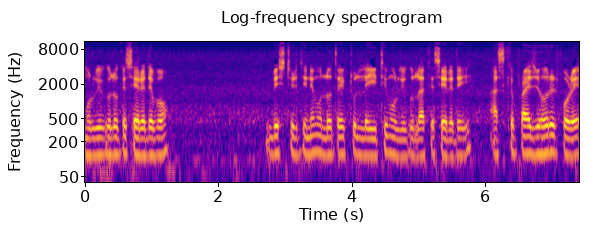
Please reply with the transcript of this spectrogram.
মুরগিগুলোকে ছেড়ে দেবো। বৃষ্টির দিনে মূলত একটু লেইটে মুরগিগুলোকে ছেড়ে দেই। আজকে প্রায় জোহরের পরে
